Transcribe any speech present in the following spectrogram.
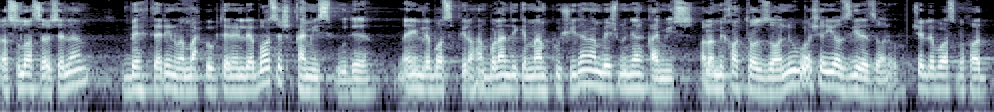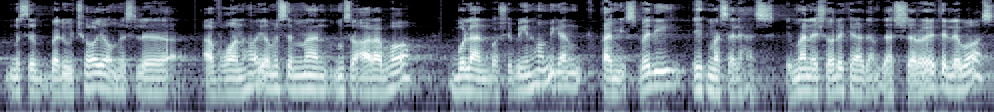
رسول الله صلی الله علیه و بهترین و محبوب ترین لباسش قمیص بوده. این لباس پیراهن بلندی که من پوشیدم من بهش میگن قمیص. حالا می‌خواد تا زانو باشه یا زیر زانو. چه لباس می‌خواد مثل بلوچ ها یا مثل افغان ها یا مثل من مثل عرب ها بلند باشه. به اینها میگن قمیص. ولی یک مسئله هست که من اشاره کردم در شرایط لباس.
